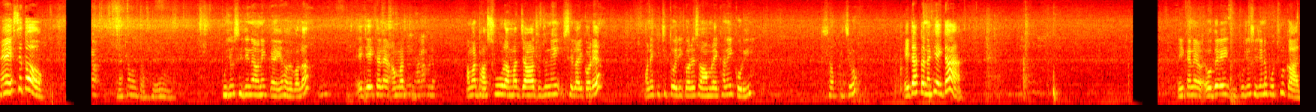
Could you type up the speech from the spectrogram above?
হ্যাঁ এসছে তো। দেখাবো তো হ্যাঁ। পুজোর সিজনে অনেক ইয়ে হবে বলো। এই যে এখানে আমার আমার ভাসুর আমার যা দুজনেই সেলাই করে। অনেক কিছু তৈরি করে সব আমরা এখানেই করি। সব কিছু। এইটা একটা নাকি এইটা? এইখানে ওদের এই পুজোর সিজনে প্রচুর কাজ।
